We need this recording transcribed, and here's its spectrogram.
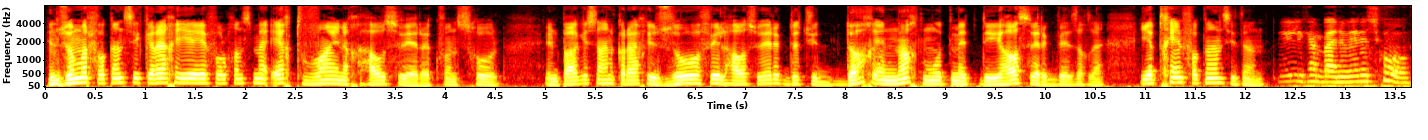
in zomervakantie krijg je volgens mij echt weinig huiswerk van school. In Pakistan krijg je zoveel huiswerk dat je dag en nacht moet met die huiswerk bezig zijn. Je hebt geen vakantie dan. Jullie gaan bijna weer naar school.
